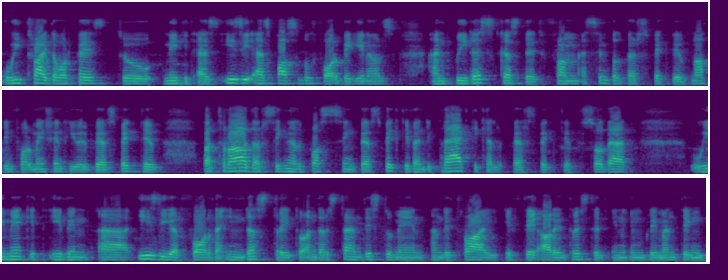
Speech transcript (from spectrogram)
we tried our best to make it as easy as possible for beginners and we discussed it from a simple perspective not information theory perspective but rather signal processing perspective and the practical perspective so that we make it even uh, easier for the industry to understand this domain and they try if they are interested in implementing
